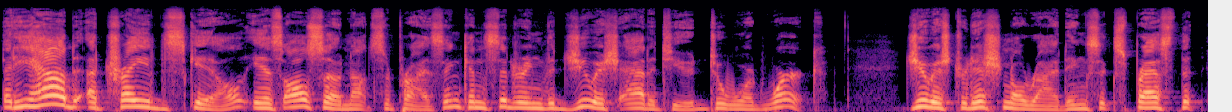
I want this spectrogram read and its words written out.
That he had a trade skill is also not surprising considering the Jewish attitude toward work. Jewish traditional writings express that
